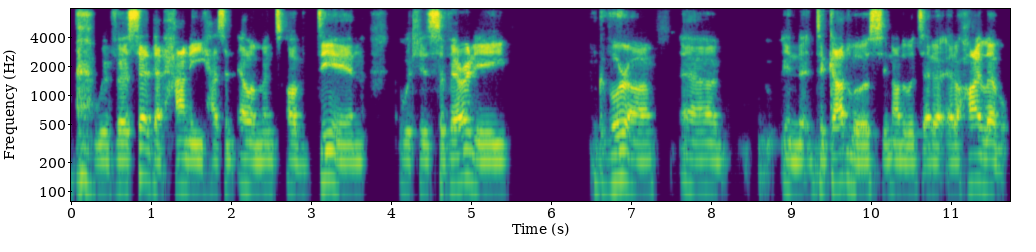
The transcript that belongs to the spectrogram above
we've uh, said that honey has an element of din, which is severity, gvura, uh, in the gadlus, in other words, at a, at a high level.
